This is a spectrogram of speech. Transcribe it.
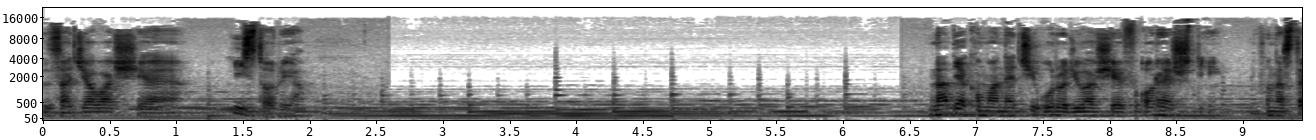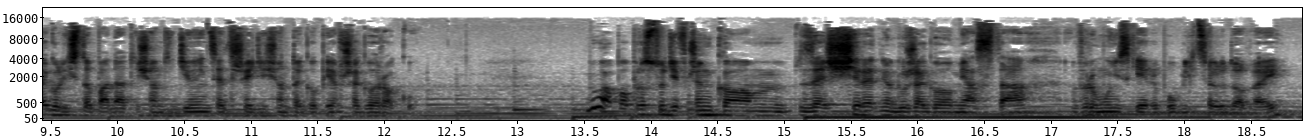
zadziała się historia. Nadia Comaneci urodziła się w Oreszti 12 listopada 1961 roku. Była po prostu dziewczynką ze średnio dużego miasta w Rumuńskiej Republice Ludowej,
